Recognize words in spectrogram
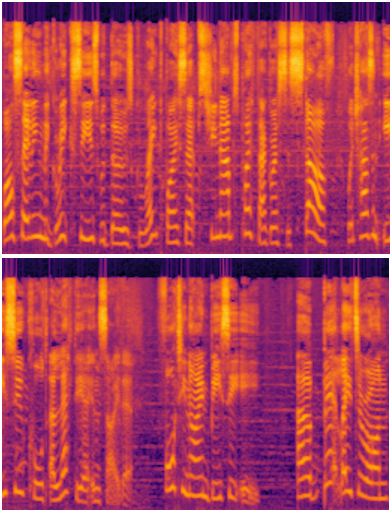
While sailing the Greek seas with those great biceps, she nabs Pythagoras' staff, which has an Isu called Aletheia inside it. 49 BCE. A bit later on,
